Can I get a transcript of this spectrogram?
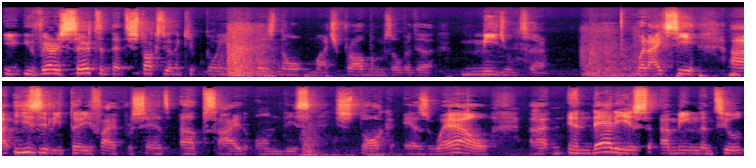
you're very certain that the stock's going to keep going up, there's no much problems over the medium term. But I see uh, easily 35% upside on this stock as well. Uh, and that is, I mean, until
